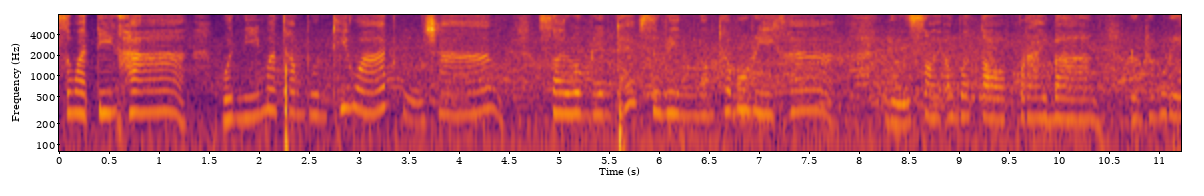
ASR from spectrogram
สวัสดีค่ะ วันนี้มาทำบุญที่วัดหูช้าง ซอยโรงเรียนเทพศิรินนนทบุรีค่ะ หรือซอยอบตปลายบางนนทบุรี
